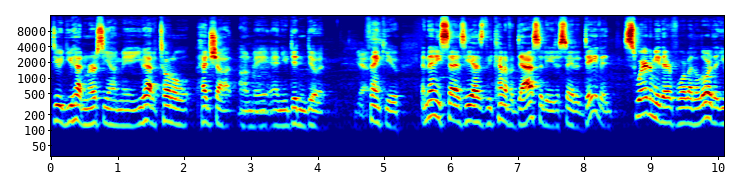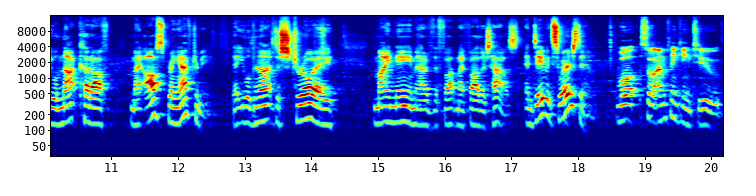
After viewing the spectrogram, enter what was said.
dude, you had mercy on me. You had a total headshot on me and you didn't do it. Yes. Thank you. And then he says he has the kind of audacity to say to David, Swear to me, therefore, by the Lord, that you will not cut off my offspring after me, that you will not destroy my name out of the fa- my father's house. And David swears to him. Well, so I'm thinking too.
